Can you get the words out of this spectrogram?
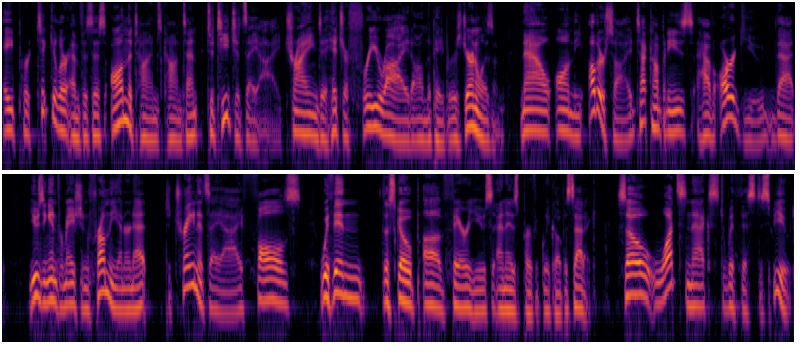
a particular emphasis on the Times content to teach its AI, trying to hitch a free ride on the paper's journalism. Now, on the other side, tech companies have argued that using information from the internet to train its AI falls within the scope of fair use and is perfectly copacetic. So, what's next with this dispute?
